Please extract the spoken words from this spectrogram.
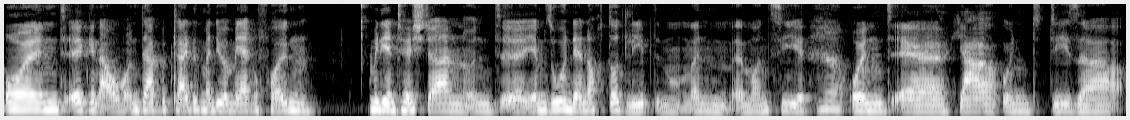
Und äh, genau, und da begleitet man die über mehrere Folgen mit ihren Töchtern und äh, ihrem Sohn, der noch dort lebt, im, im, im Monsi. Ja. Und äh, ja, und dieser,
